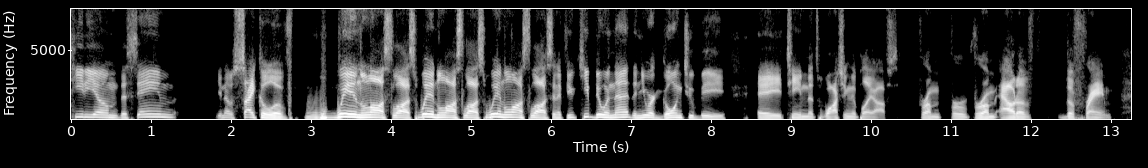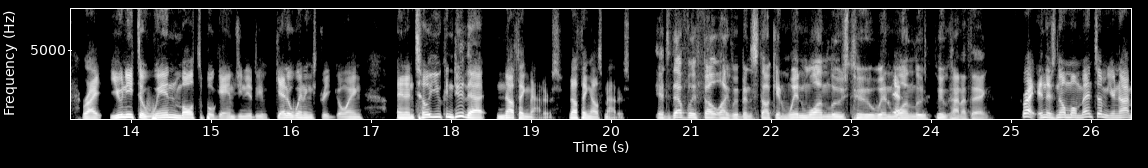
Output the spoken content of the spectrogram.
tedium, the same you know cycle of win loss loss win loss loss win loss loss and if you keep doing that then you are going to be a team that's watching the playoffs from for, from out of the frame right? You need to win multiple games. You need to get a winning streak going. And until you can do that, nothing matters. Nothing else matters. It's definitely felt like we've been stuck in win one, lose two, win yeah. one, lose two kind of thing. Right. And there's no momentum. You're not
